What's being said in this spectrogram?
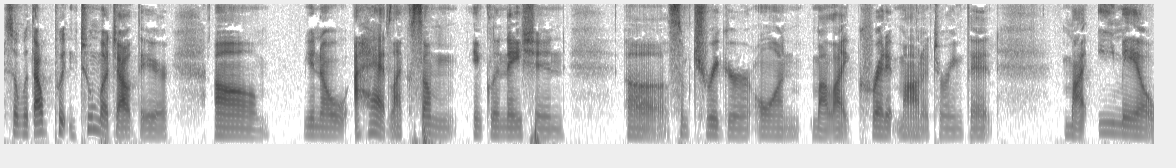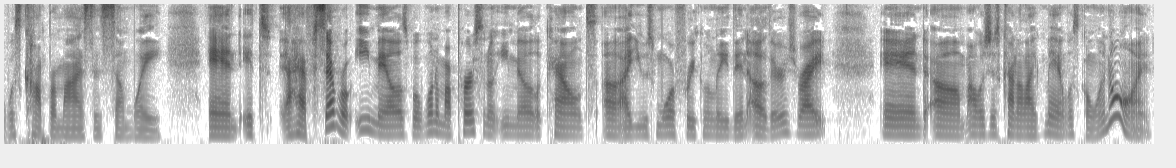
So without putting too much out there, um, you know, I had like some inclination uh, some trigger on my like credit monitoring that my email was compromised in some way. And it's i have several emails but one of my personal email accounts uh, i use more frequently than others right? And um, i was just kind of like man what's going on?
